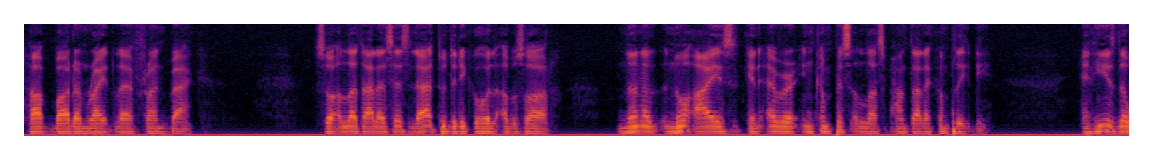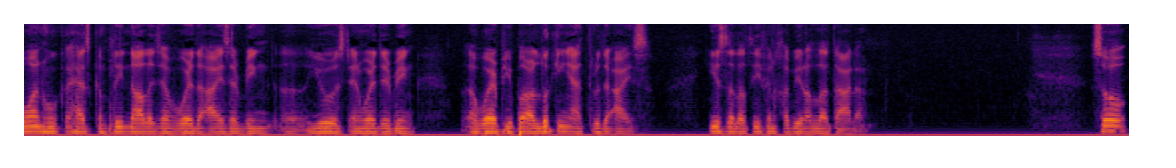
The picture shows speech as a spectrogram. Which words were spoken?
Top bottom right left front back. So Allah Ta'ala says la tudrikuhu al-absar. None of no eyes can ever encompass Allah Subhanahu wa Ta'ala completely. And he is the one who has complete knowledge of where the eyes are being uh, used and where they're being uh, where people are looking at through their eyes. He is the latif and khabir allah ta'ala. So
